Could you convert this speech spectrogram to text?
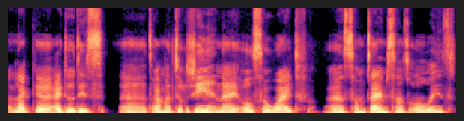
like uh, I do this uh, dramaturgy and I also write uh, sometimes not always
